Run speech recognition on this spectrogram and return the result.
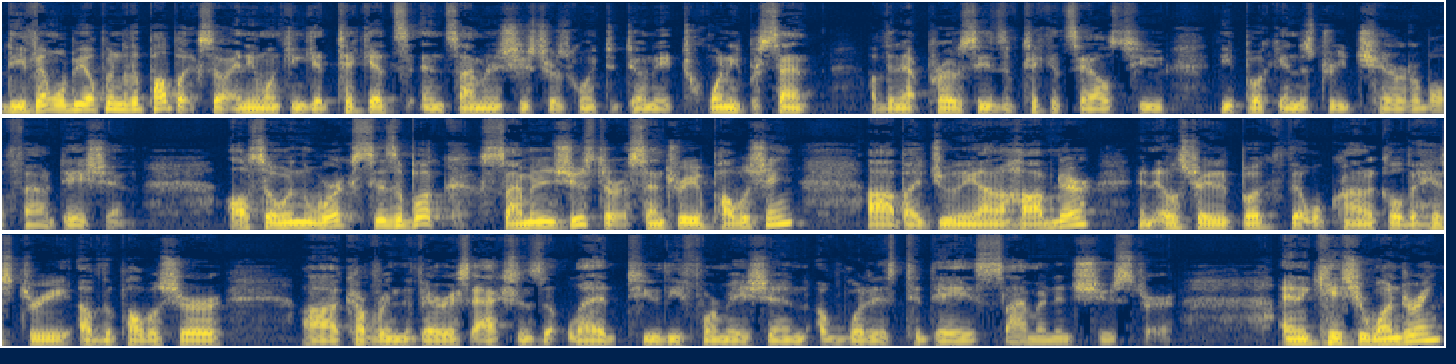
The event will be open to the public, so anyone can get tickets, and Simon & Schuster is going to donate 20% of the net proceeds of ticket sales to the Book Industry Charitable Foundation. Also in the works is a book, Simon & Schuster, A Century of Publishing, uh, by Juliana Hobner, an illustrated book that will chronicle the history of the publisher, uh, covering the various actions that led to the formation of what is today's Simon & Schuster. And in case you're wondering,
